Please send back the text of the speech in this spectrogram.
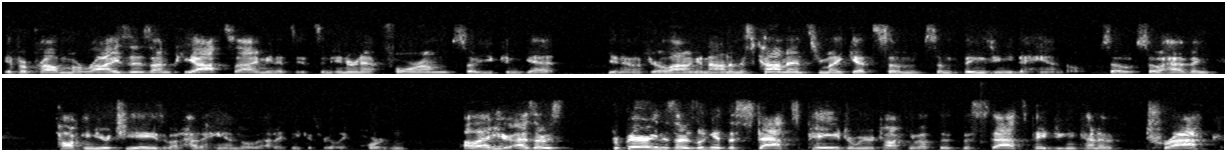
if a problem arises on piazza. I mean it's it's an internet forum so you can get you know if you're allowing anonymous comments you might get some some things you need to handle. So so having talking to your tas about how to handle that i think is really important. I'll add here as i was preparing this i was looking at the stats page or we were talking about the, the stats page. You can kind of track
